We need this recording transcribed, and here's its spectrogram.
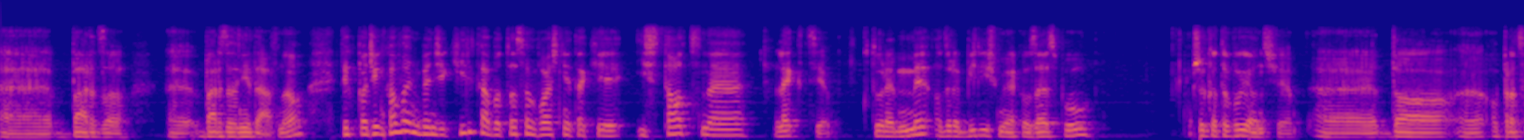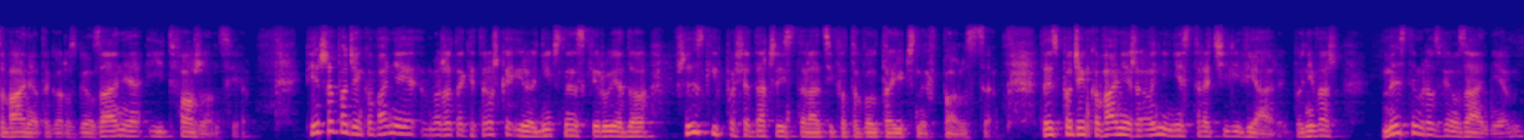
e, bardzo, e, bardzo niedawno. Tych podziękowań będzie kilka, bo to są właśnie takie istotne lekcje, które my odrobiliśmy jako zespół przygotowując się e, do e, opracowania tego rozwiązania i tworząc je. Pierwsze podziękowanie, może takie troszkę ironiczne, skieruję do wszystkich posiadaczy instalacji fotowoltaicznych w Polsce. To jest podziękowanie, że oni nie stracili wiary, ponieważ my z tym rozwiązaniem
